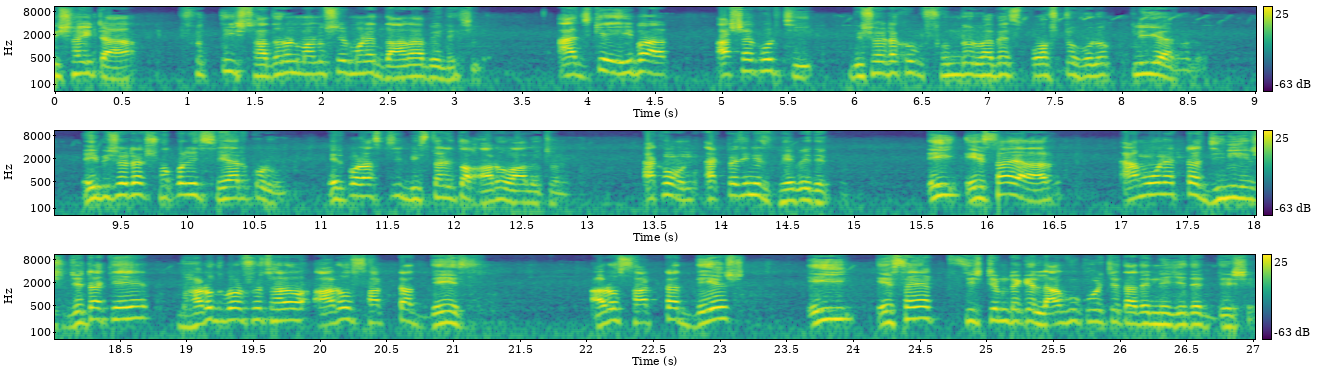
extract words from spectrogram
বিষয়টা সত্যি সাধারণ মানুষের মনে দানা বেঁধেছিল। আজকে এইবার আশা করছি বিষয়টা খুব সুন্দরভাবে স্পষ্ট হলো ক্লিয়ার হলো। এই বিষয়টা সকলেই শেয়ার করুন, এরপর আসছি বিস্তারিত আরও আলোচনা এখন একটা জিনিস ভেবে দেখুন, এই এসআইআর এমন একটা জিনিস যেটাকে ভারতবর্ষ ছাড়াও আরও ষাটটা দেশ আরও ষাটটা দেশ এই এসআইআর সিস্টেমটাকে লাগু করছে তাদের নিজেদের দেশে।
